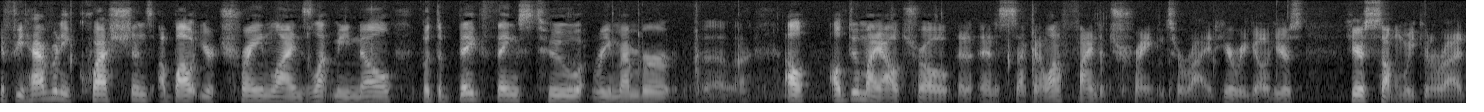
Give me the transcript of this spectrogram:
If you have any questions about your train lines, let me know. But the big things to remember, uh, I'll I'll do my outro in, in a second. I want to find a train to ride. Here we go. Here's here's something we can ride.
